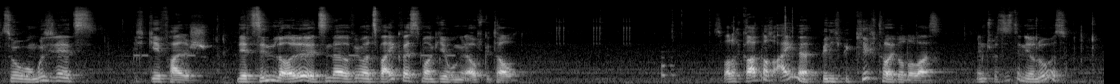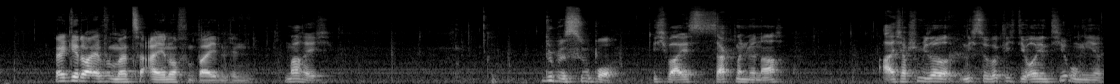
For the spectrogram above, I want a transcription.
So, wo muss ich denn jetzt... Ich gehe falsch. Jetzt sind, lol, jetzt sind da auf einmal zwei Questmarkierungen aufgetaucht. War doch gerade noch eine. Bin ich bekifft heute oder was? Mensch, was ist denn hier los? Dann geh doch einfach mal zu einer von beiden hin. Mach ich. Du bist super. Ich weiß, sagt man mir nach. Ah, ich habe schon wieder nicht so wirklich die Orientierung hier.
